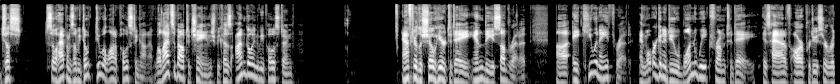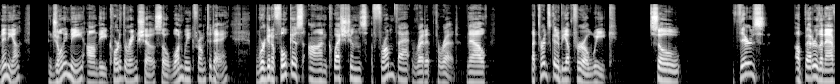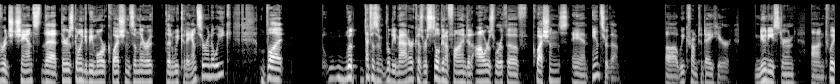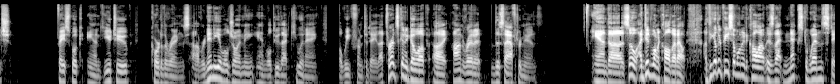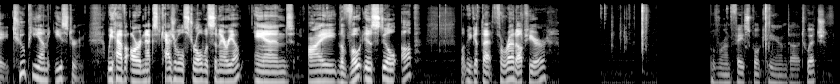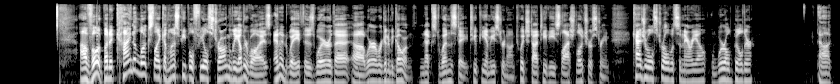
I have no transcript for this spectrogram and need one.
just so happens that we don't do a lot of posting on it. Well, that's about to change because I'm going to be posting after the show here today in the subreddit uh, a Q&A thread. And what we're going to do one week from today is have our producer Reninia join me on the Cord of the Ring show. So one week from today, we're going to focus on questions from that Reddit thread. Now, that thread's going to be up for a week. So there's a better than average chance that there's going to be more questions in there than we could answer in a week. But we'll, that doesn't really matter because we're still going to find an hour's worth of questions and answer them a week from today here, noon Eastern, on Twitch, Facebook, and YouTube. Cord of the Rings. Uh, Reninia will join me, and we'll do that Q&A a week from today. That thread's going to go up uh, on Reddit this afternoon. And uh, so I did want to call that out. Uh, the other piece I wanted to call out is that next Wednesday, 2 p.m. Eastern, we have our next casual stroll with scenario, and I the vote is still up. Let me get that thread up here over on Facebook and uh, Twitch. I'll vote, but it kind of looks like unless people feel strongly otherwise, Enedwaith is where that uh, where we're going to be going next Wednesday, 2 p.m. Eastern on twitch.tv slash stream. Casual stroll with scenario, world builder, uh,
